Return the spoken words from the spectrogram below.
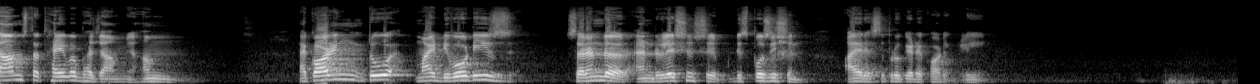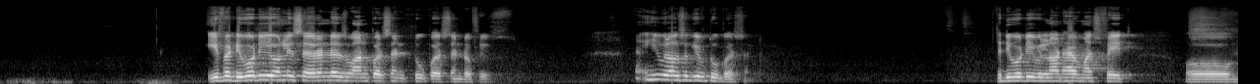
tams tathaiva bhajamyaham according to my devotees surrender and relationship disposition i reciprocate accordingly. If a devotee only surrenders 1% 2% of his he will also give 2% the devotee will not have much faith oh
